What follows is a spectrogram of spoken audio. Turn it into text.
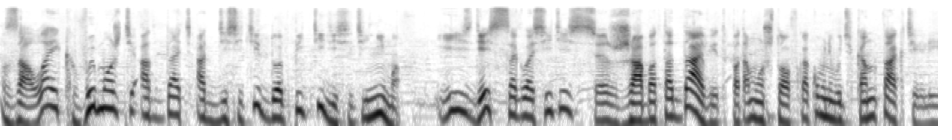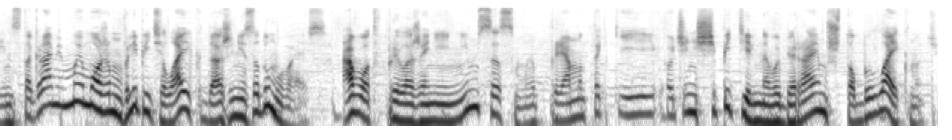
За лайк вы можете отдать от 10 до 50 нимов. И здесь, согласитесь, жаба-то давит, потому что в каком-нибудь ВКонтакте или Инстаграме мы можем влепить лайк, даже не задумываясь. А вот в приложении Nimses мы прямо-таки очень щепетильно выбираем, чтобы лайкнуть.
